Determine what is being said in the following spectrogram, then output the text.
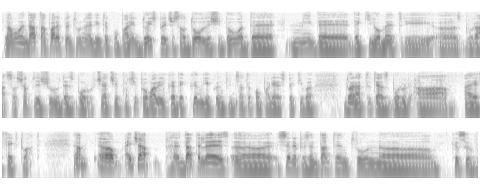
la un moment dat apare pentru unele dintre companii 12 sau 22 de mii de, de kilometri uh, zburați sau 71 de zboruri, ceea ce e puțin probabil că de când e înființată compania respectivă doar atâtea zboruri a, a efectuat. Da? Uh, aici datele uh, sunt reprezentate într-un uh, CSV,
